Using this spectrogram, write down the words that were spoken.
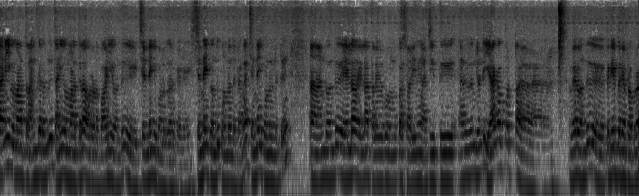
தனி விமானத்தில் அங்கேருந்து தனி விமானத்தில் அவரோட பாடியை வந்து சென்னைக்கு கொண்டு வந்திருக்காங்க. சென்னைக்கு வந்து கொண்டு வந்துட்டாங்க. சென்னை கொண்டு வந்துட்டு அண்ட் வந்து எல்லா எல்லா தலைவர்களும் மு க ஸ்டாலின் அஜித் அதுன்னு சொல்லிட்டு ஏகப்பட்ட வேற வந்து பெரிய பெரிய பிரபல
